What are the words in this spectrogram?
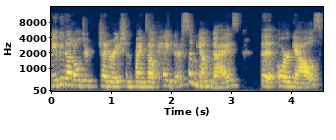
maybe that older generation finds out, hey, there's some young guys that or gals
